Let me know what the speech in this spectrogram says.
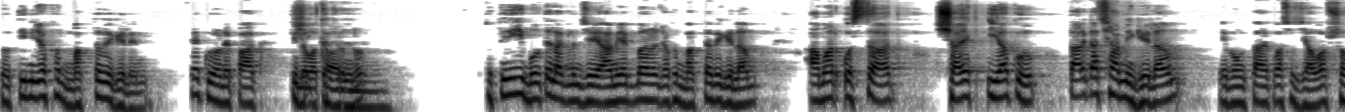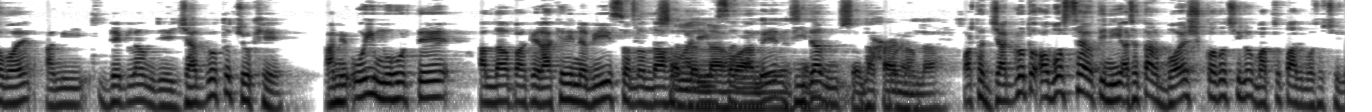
তো তিনি যখন মাক্তবে গেলেন কোরআনে পাক তিলাওয়াতের জন্য তো তিনি বলতে লাগলেন যে আমি একবার যখন মাক্তাবে গেলাম আমার ওস্তাদ শায়েখ ইয়াকুব তার কাছে আমি গেলাম এবং তার কাছে যাওয়ার সময় আমি দেখলাম যে জাগ্রত চোখে আমি ওই মুহূর্তে আল্লাহ পাকে রাখেরি নবী আলিয়াল্লামের দিদার। অর্থাৎ জাগ্রত অবস্থায়ও তিনি আচ্ছা তার বয়স কত ছিল? মাত্র পাঁচ বছর ছিল।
